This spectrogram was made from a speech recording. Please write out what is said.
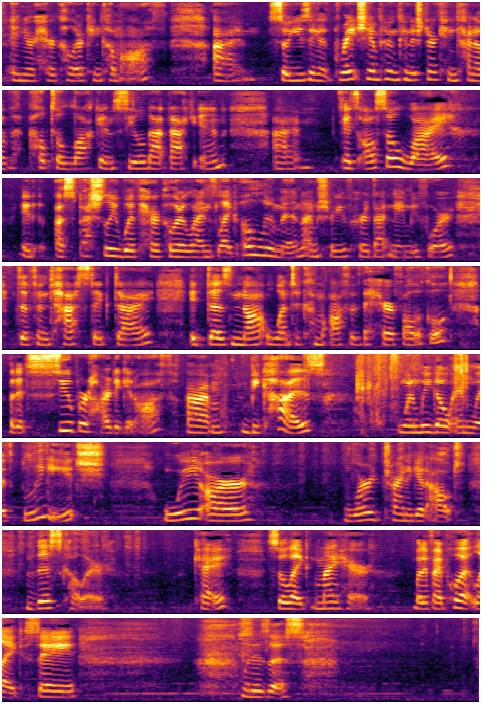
and your hair color can come off. Um, so using a great shampoo and conditioner can kind of help to lock and seal that back in. Um, it's also why, it, especially with hair color lines like Elumen, I'm sure you've heard that name before, it's a fantastic dye. It does not want to come off of the hair follicle, but it's super hard to get off um, because when we go in with bleach, we are, we're trying to get out this color, okay? So like my hair. But if I put like say what is this?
